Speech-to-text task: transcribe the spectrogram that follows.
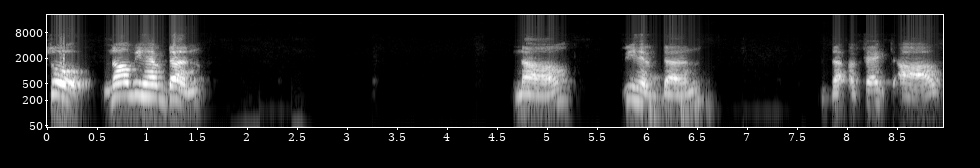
So now we have done. Now we have done the effect of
